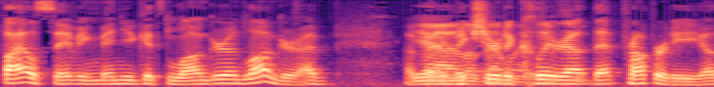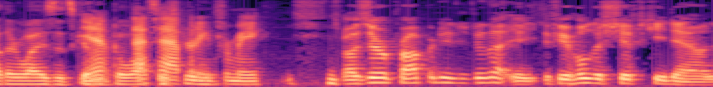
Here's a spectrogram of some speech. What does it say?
file saving menu gets longer and longer. I, I Yeah, better I make love sure to one. clear out that property, otherwise it's going Yeah, to go that's off the happening screen. for me. Oh, is there a property to do that? If you hold the shift key down,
